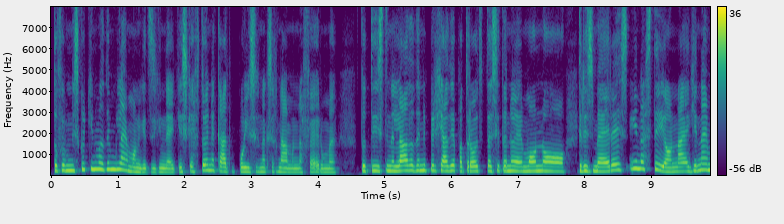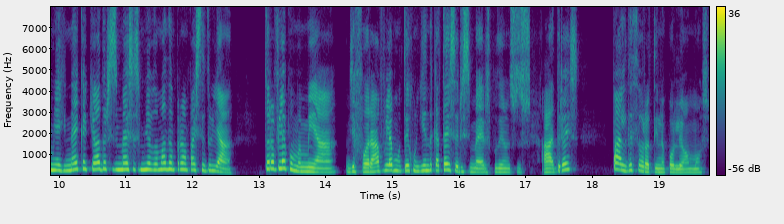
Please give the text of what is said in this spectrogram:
το φεμινιστικό κίνημα δεν μιλάει μόνο για τις γυναίκες και αυτό είναι κάτι που πολύ συχνά ξεχνάμε να φέρουμε. Το ότι στην Ελλάδα δεν υπήρχε άδεια πατρότητας, ήταν μόνο τρεις μέρες, είναι αστείο. Να γυρνάει μια γυναίκα και ο άντρας της μέσας σε μια εβδομάδα να πρέπει να πάει στη δουλειά. Τώρα βλέπουμε μια διαφορά. Βλέπουμε ότι έχουν γίνει 14 ημέρες που δίνουν στους άντρες. Πάλι δεν θεωρώ ότι είναι πολύ όμως.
